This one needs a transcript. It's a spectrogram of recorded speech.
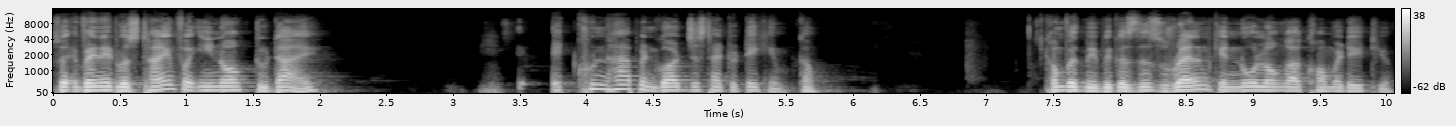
So when it was time for Enoch to die, it couldn't happen. God just had to take him. Come. Come with me because this realm can no longer accommodate you.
